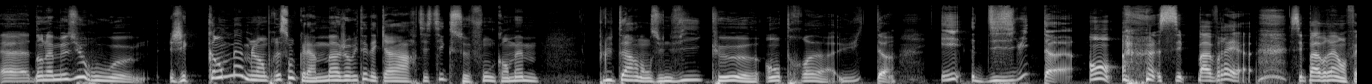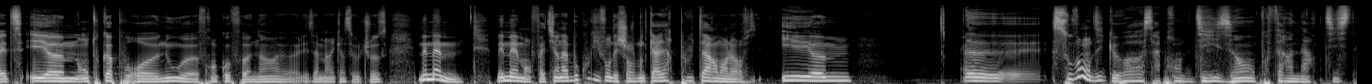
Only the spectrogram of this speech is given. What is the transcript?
Euh, dans la mesure où euh, j'ai quand même l'impression que la majorité des carrières artistiques se font quand même plus tard dans une vie que entre 8 et 18 ans. c'est pas vrai. C'est pas vrai en fait. Et euh, en tout cas pour euh, nous euh, francophones, hein, les Américains c'est autre chose. Mais même, mais même en fait, il y en a beaucoup qui font des changements de carrière plus tard dans leur vie. Et euh, souvent on dit que oh, ça prend 10 ans pour faire un artiste.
